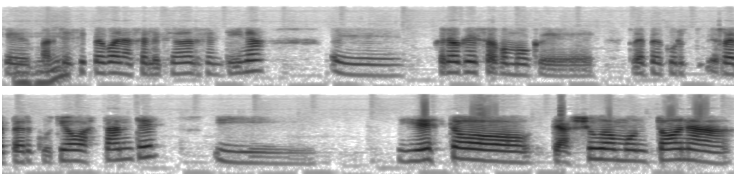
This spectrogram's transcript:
que participé con la selección argentina, eh, creo que eso como que repercutió bastante y, y esto te ayuda un montón a,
